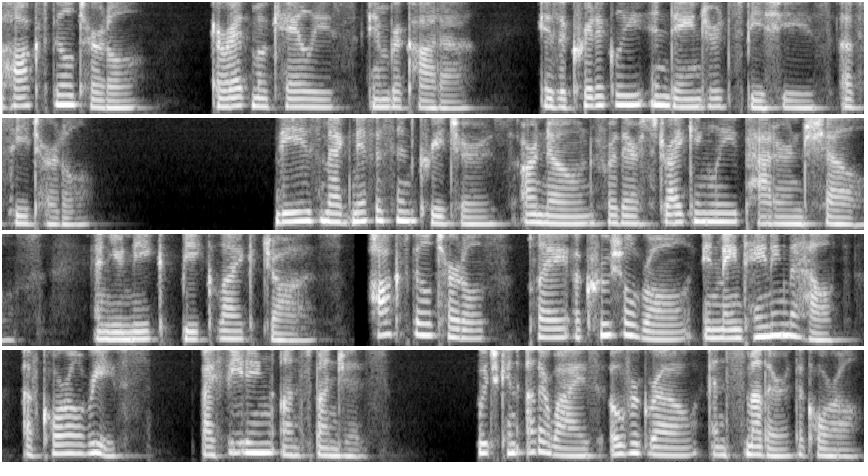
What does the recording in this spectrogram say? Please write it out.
The hawksbill turtle, Eretmochelys imbricata, is a critically endangered species of sea turtle. These magnificent creatures are known for their strikingly patterned shells and unique beak-like jaws. Hawksbill turtles play a crucial role in maintaining the health of coral reefs by feeding on sponges, which can otherwise overgrow and smother the coral.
